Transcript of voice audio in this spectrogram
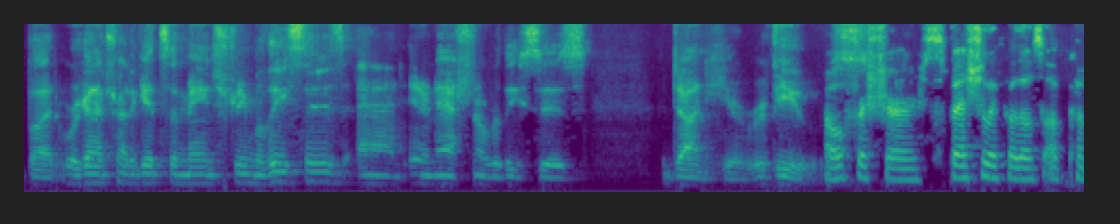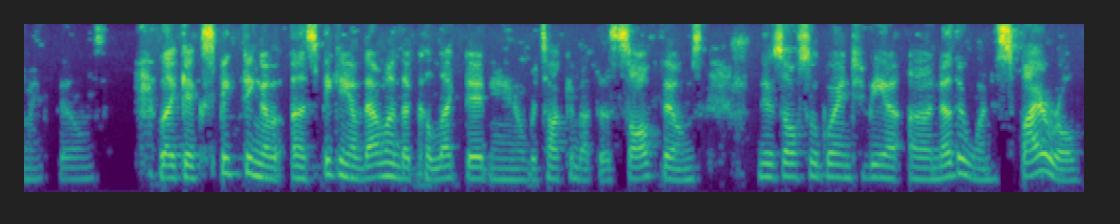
but we're gonna try to get some mainstream releases and international releases done here. Reviews. Oh, for sure, especially for those upcoming films. Like ex- speaking of uh, speaking of that one, the collected. You know, we're talking about the Saw films. There's also going to be a, another one, Spiral,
